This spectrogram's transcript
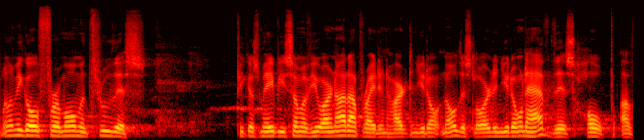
Well, let me go for a moment through this because maybe some of you are not upright in heart and you don't know this Lord and you don't have this hope of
